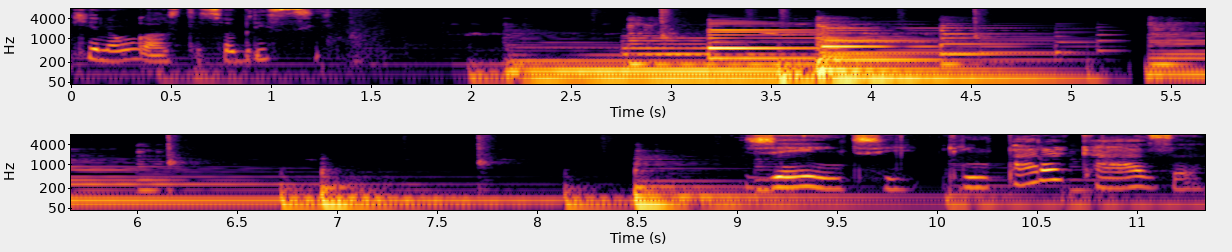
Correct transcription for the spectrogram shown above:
que não gosta sobre si. Gente, limpar a casa,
